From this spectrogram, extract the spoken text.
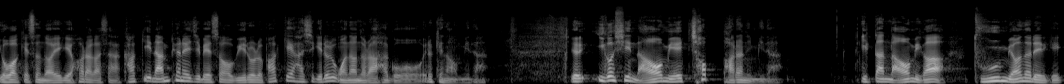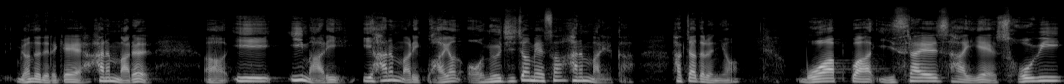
여호와께서 너에게 허락하사 각기 남편의 집에서 위로를 받게 하시기를 원하노라 하고 이렇게 나옵니다. 이것이 나오미의 첫 발언입니다. 일단 나오미가 두 며느리에게, 며느리에게 하는 말을 어, 이, 이 말이 이 하는 말이 과연 어느 지점에서 하는 말일까? 학자들은요 모압과 이스라엘 사이에 소위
